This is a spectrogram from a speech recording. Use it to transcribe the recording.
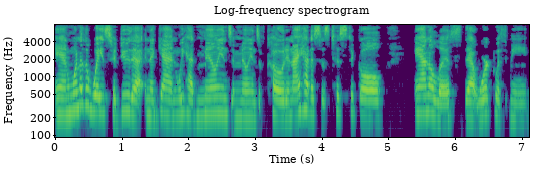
and one of the ways to do that, and again, we had millions and millions of code, and I had a statistical analyst that worked with me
